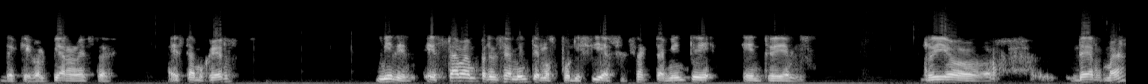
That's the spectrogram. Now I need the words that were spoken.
de que golpearon a esta, a esta mujer, miren, estaban precisamente los policías exactamente entre Río Derma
